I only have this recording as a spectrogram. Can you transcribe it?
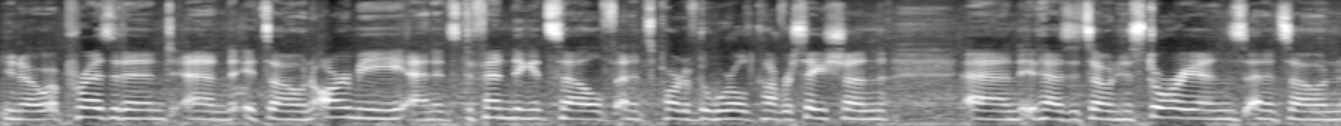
you know, a president and its own army, and it's defending itself, and it's part of the world conversation, and it has its own historians and its own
